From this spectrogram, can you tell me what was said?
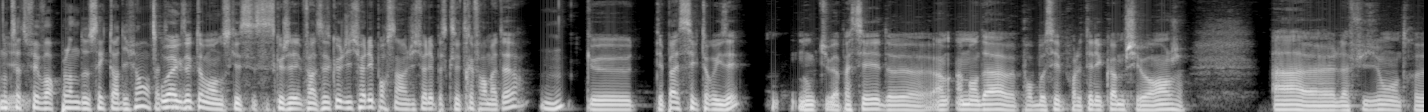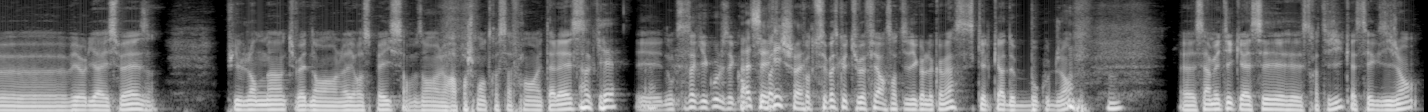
Donc et- ça te fait voir plein de secteurs différents en fait. Ouais exactement. C'est ce que j'ai enfin c'est ce que j'y suis allé pour ça. hein. J'y suis allé parce que c'est très formateur, Mhm. que t'es pas sectorisé. Donc tu vas passer de euh, un, un mandat euh, pour bosser pour les télécoms chez Orange à euh, la fusion entre euh, Veolia et Suez. Puis le lendemain, tu vas être dans l'aérospace en faisant le rapprochement entre Safran et Thales. Ok. Et donc c'est ça qui est cool, c'est quand, Ah, tu sais pas- riche, ouais. quand tu sais pas ce que tu veux faire en sortie d'école de commerce, ce qui est le cas de beaucoup de gens. Mhm. Euh, c'est un métier qui est assez stratégique, assez exigeant.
